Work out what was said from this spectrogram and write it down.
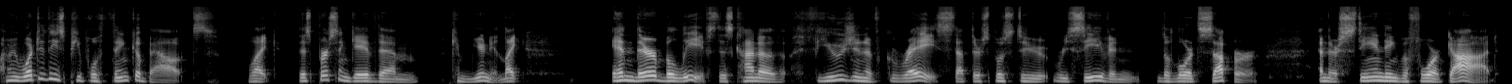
i mean what do these people think about like this person gave them communion like in their beliefs, this kind of fusion of grace that they're supposed to receive in the Lord's Supper, and they're standing before God.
